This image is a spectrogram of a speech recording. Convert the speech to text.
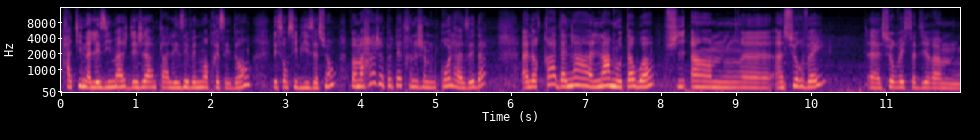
حاطين لي زيماج ديجا نتاع لي زيفينمون بريسيدون لي سونسيبيليزاسيون فما حاجه بوتيتر نجم نقولها زاده الوغ قاعده نع- نعملوا توا في ان ان سيرفي euh, surveille, c'est-à-dire euh,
